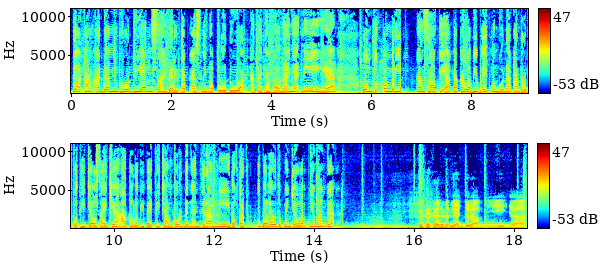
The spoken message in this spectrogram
Ada Kang Adam Rudiansah dari TPS 52 katanya mau nanya nih ya. Untuk pemberian pakan sapi apakah lebih baik menggunakan rumput hijau saja atau lebih baik dicampur dengan jerami? Dokter Fatul boleh untuk menjawabnya mangga? Pemberian jerami ya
